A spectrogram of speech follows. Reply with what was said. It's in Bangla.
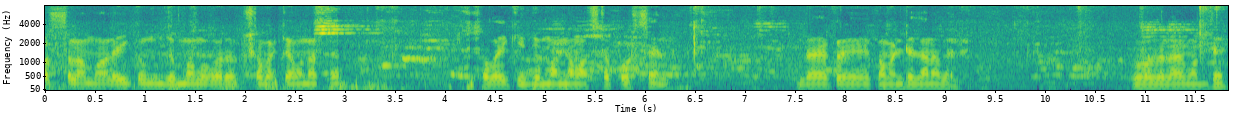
আসসালামু আলাইকুম, জুম্মা মুবারক, সবাই কেমন আছেন? সবাই কি জুম্মার নামাজটা পড়ছেন? দয়া করে কমেন্টে জানাবেন। উপজেলার মধ্যে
